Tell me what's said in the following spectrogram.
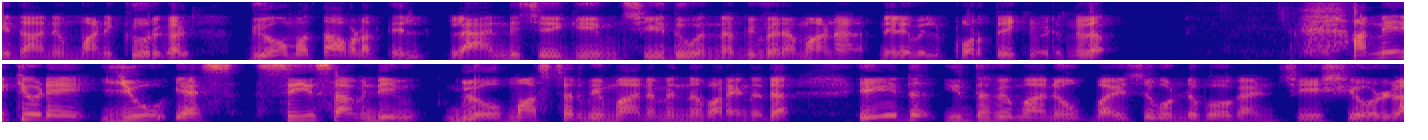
ഏതാനും മണിക്കൂറുകൾ വ്യോമത്താവളത്തിൽ ലാൻഡ് ചെയ്യുകയും ചെയ്തുവെന്ന വിവരമാണ് നിലവിൽ പുറത്തേക്ക് വരുന്നത്. അമേരിക്കയുടെ U S C seventeen globe master വിമാനം എന്ന് പറയുന്നത് ഏത് യുദ്ധവിമാനവും വഹിച്ചു കൊണ്ടുപോകാൻ ശേഷിയുള്ള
